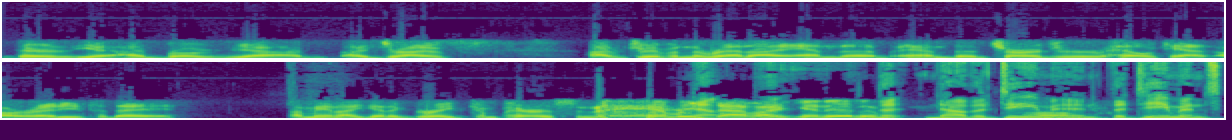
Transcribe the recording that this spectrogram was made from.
There, yeah, I broke. Yeah, I, I drive. I've driven the Red Eye and the and the Charger Hellcat already today. I mean, I get a great comparison every Now, time I get in them. The, now the demon, Um, the demon's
